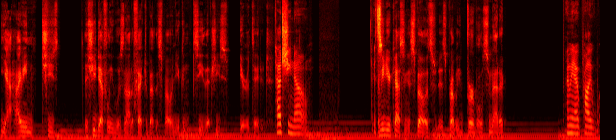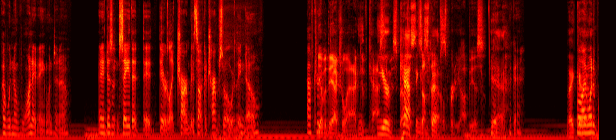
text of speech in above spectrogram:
Yeah, I mean, she's she definitely was not affected by the spell, and you can see that she's irritated. How'd she know? It's. I mean, you're casting a spell. It's it's probably verbal, somatic. I mean, I probably I wouldn't have wanted anyone to know. And it doesn't say that they, they're like charmed. It's not like a charm spell where they know. After. Yeah, but the actual act of casting You're a spell casting a sometimes spell. is pretty obvious. Yeah, Okay. Like Well, I uh, would have.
